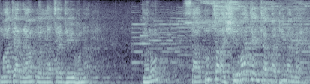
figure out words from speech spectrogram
माझ्या राम लल्लाचा जय होणार. म्हणून साधूचा आशीर्वाद ज्यांच्या पाठीमागे आहे.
